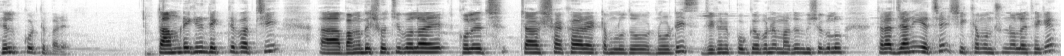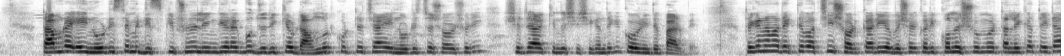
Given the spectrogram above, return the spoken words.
হেল্প করতে পারে। তো আমরা এখানে দেখতে পাচ্ছি বাংলাদেশ সচিবালয় কলেজ চার শাখার একটা মূলত নোটিশ, যেখানে প্রজ্ঞাপনের মাধ্যমে বিষয়গুলো তারা জানিয়েছে শিক্ষা মন্ত্রণালয় থেকে। তা আমরা এই নোটিশটা আমি ডিসক্রিপশনে লিঙ্ক দিয়ে রাখব, যদি কেউ ডাউনলোড করতে চায় এই নোটিশটা সরাসরি সেটা কিন্তু সে সেখান থেকে করে নিতে পারবে। তো এখানে আমরা দেখতে পাচ্ছি সরকারি ও বেসরকারি কলেজ সমূহের তালিকা, তো এটা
